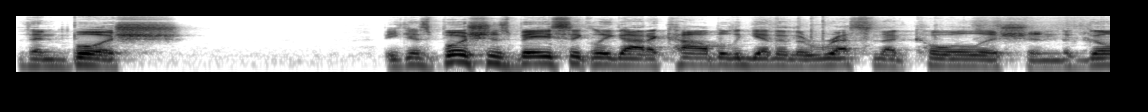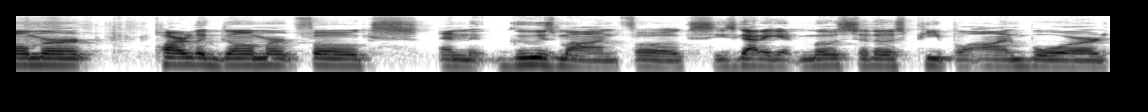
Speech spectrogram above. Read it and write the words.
than Bush because Bush has basically got to cobble together the rest of that coalition. The Gohmert part of the Gohmert folks and the Guzman folks. He's got to get most of those people on board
